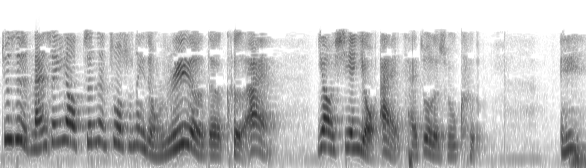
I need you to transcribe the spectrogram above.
就是男生要真正做出那种 real 的可爱，要先有爱才做得出可。诶，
